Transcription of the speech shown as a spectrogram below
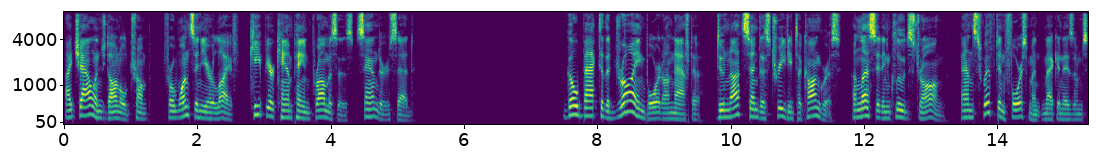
I challenge Donald Trump, for once in your life, keep your campaign promises, Sanders said. Go back to the drawing board on NAFTA, do not send this treaty to Congress unless it includes strong and swift enforcement mechanisms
